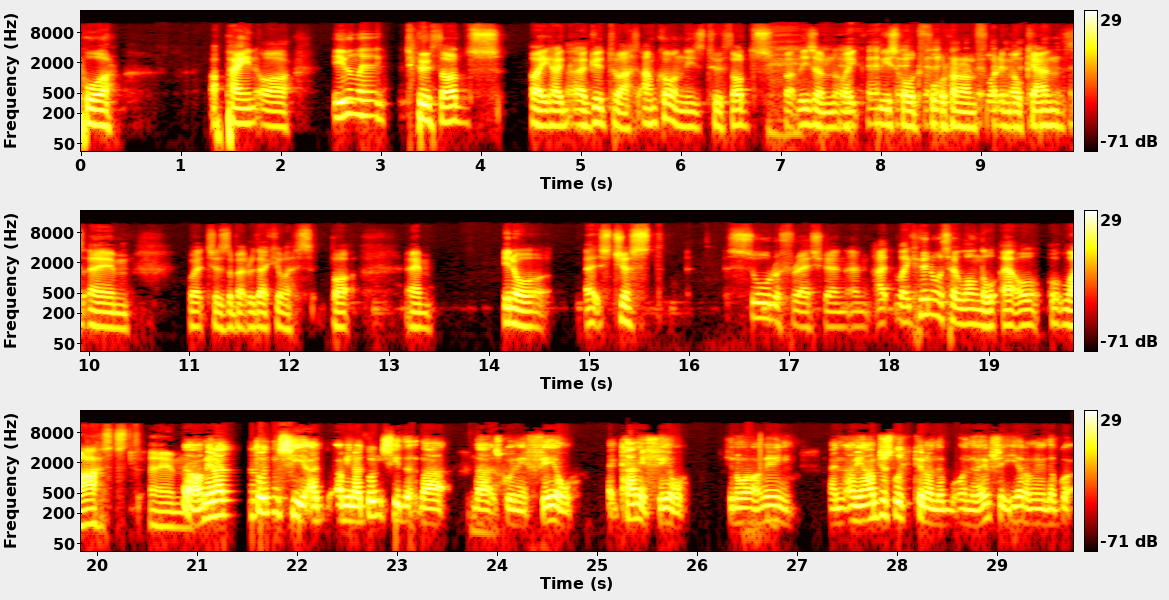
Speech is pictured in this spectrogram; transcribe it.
pour a pint or even like two thirds. Like a, a good to us. I'm calling these two thirds, but these are like these hold 440 ml cans, um, which is a bit ridiculous. But um, you know, it's just so refreshing, and I, like who knows how long it'll last. Um, No, I mean I don't see. I, I mean I don't see that that that's going to fail. It can't fail. Do you know what I mean? And I mean I'm just looking on the on the website here. I mean they've got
